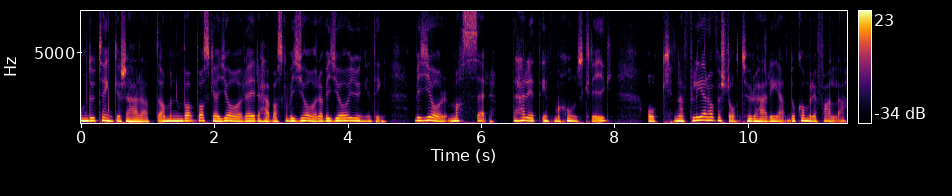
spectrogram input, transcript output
om du tänker så här att ja, men vad, vad, ska jag göra i det här? Vad ska vi göra? Vi gör ju ingenting. Vi gör massor. Det här är ett informationskrig och när fler har förstått hur det här är då kommer det falla.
